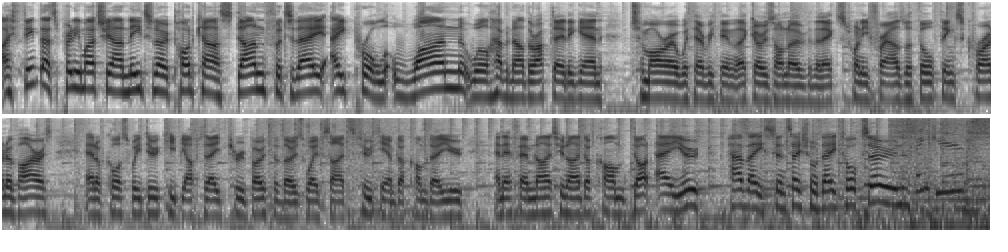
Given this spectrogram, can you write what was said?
I think that's pretty much our Need to Know podcast done for today, April 1. We'll have another update again tomorrow with everything that goes on over the next 24 hours with all things coronavirus. And of course, we do keep you up to date through both of those websites, 2tm.com.au and fm929.com.au. Have a sensational day. Talk soon. Thank you.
